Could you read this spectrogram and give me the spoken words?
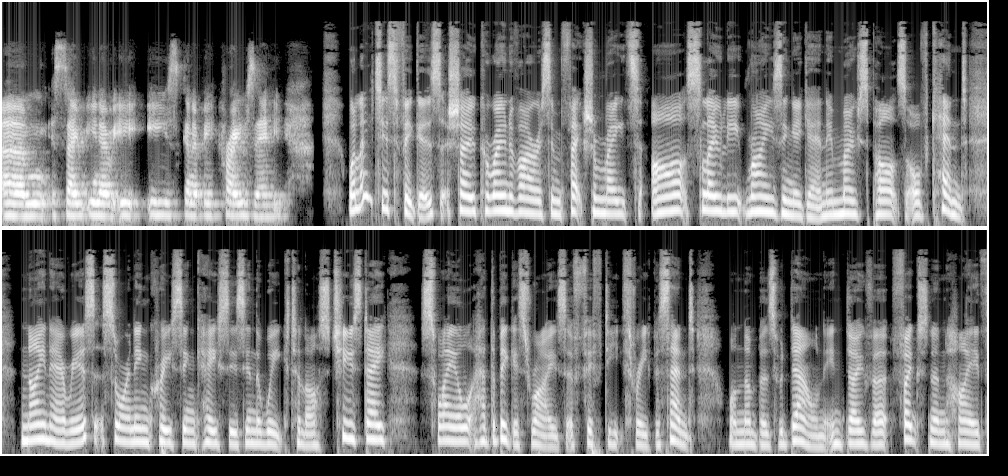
Um, so, you know, it is going to be crazy. Well, latest figures show coronavirus infection rates are slowly rising again in most parts of Kent. Nine areas saw an increase in cases in the week to last Tuesday. Swale had the biggest rise of 53%, while numbers were down in Dover, Folkestone, Hythe,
